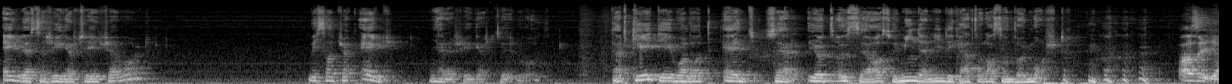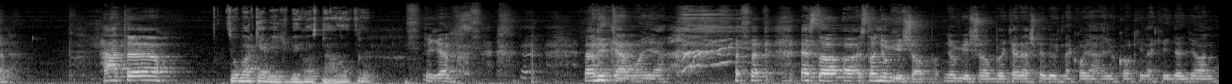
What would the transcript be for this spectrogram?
egy veszteséges trade volt, viszont csak egy nyereséges trade volt. Tehát két év alatt egyszer jött össze az, hogy minden indikátor azt mondta, hogy most. Az igen. Hát... Uh, szóval kevésbé használható. Igen. Ritkán mondja. ezt, a, ezt a nyugisabb, nyugisabb kereskedőknek ajánljuk, akinek így egy olyan,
